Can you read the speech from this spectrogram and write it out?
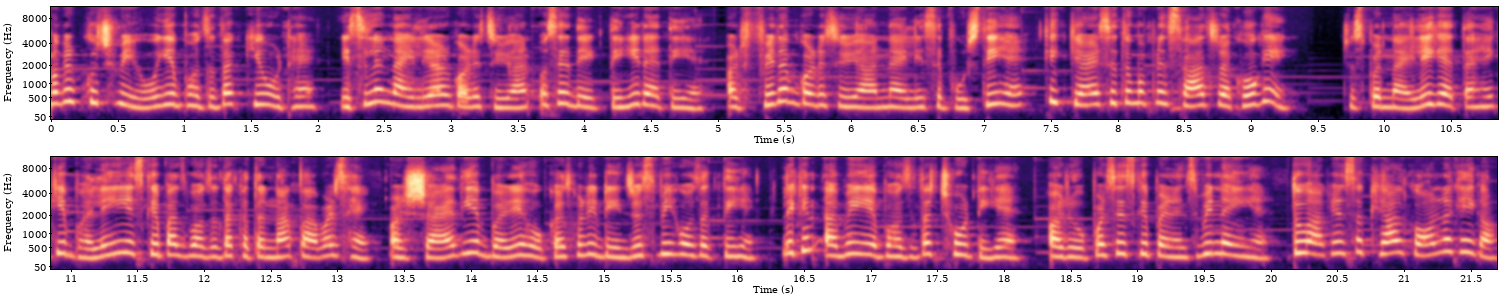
मगर कुछ भी हो ये बहुत ज़्यादा क्यूट है। इसलिए नाइली और गॉडेस युयान उसे देखती ही रहती है। और फिर अब गॉडेस युयान नाइली से पूछती है कि क्या इसे तुम अपने साथ रखोगे? जिस पर नाइली कहता है कि भले ही इसके पास बहुत ज़्यादा खतरनाक पावर्स हैं और शायद ये बड़े होकर थोड़ी डेंजरस भी हो सकती है, लेकिन अभी ये बहुत ज़्यादा छोटी है और ऊपर से इसके पेरेंट्स भी नहीं है। तो आखिर इसका ख्याल कौन रखेगा?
